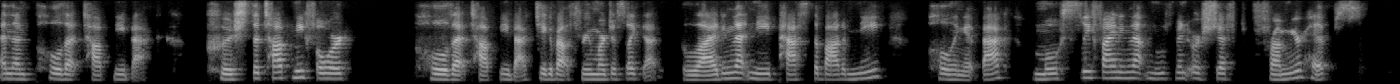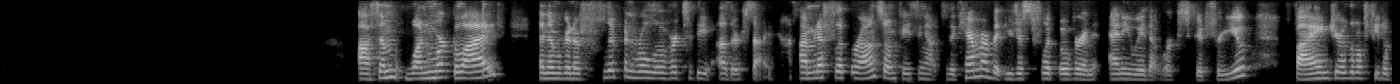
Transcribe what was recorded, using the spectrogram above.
and then pull that top knee back push the top knee forward, pull that top knee back. Take about three more just like that. Gliding that knee past the bottom knee, pulling it back, mostly finding that movement or shift from your hips. Awesome. One more glide. And then we're going to flip and roll over to the other side. I'm going to flip around so I'm facing out to the camera, but you just flip over in any way that works good for you. Find your little fetal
